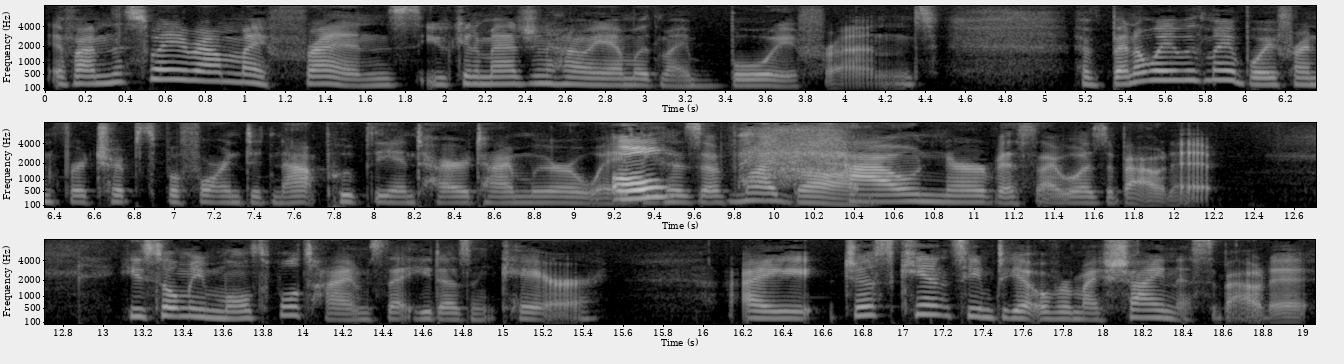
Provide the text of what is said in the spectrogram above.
If I'm this way around my friends, you can imagine how I am with my boyfriend. I've been away with my boyfriend for trips before and did not poop the entire time we were away Oh because of my God. how nervous I was about it. He's told me multiple times that he doesn't care. I just can't seem to get over my shyness about it.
